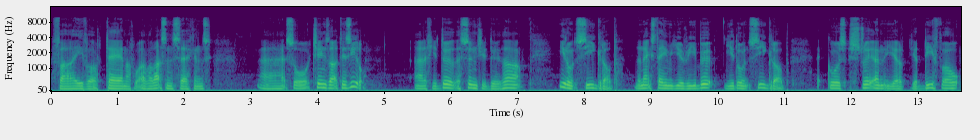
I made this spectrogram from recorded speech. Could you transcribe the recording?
5 or 10 or whatever that's in seconds. Uh, so change that to 0 and if you do it as soon as you do that you don't see grub. The next time you reboot you don't see grub. It goes straight into your, your default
